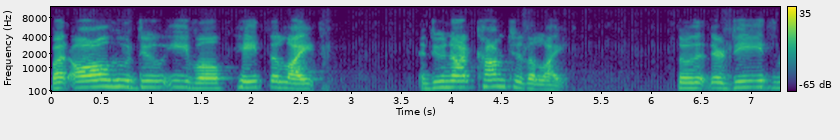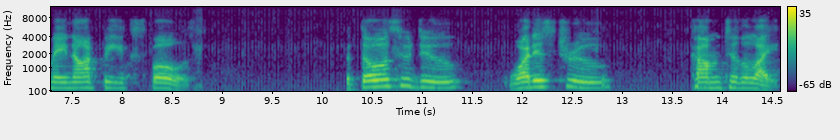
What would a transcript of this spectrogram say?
But all who do evil hate the light and do not come to the light, so that their deeds may not be exposed. But those who do what is true come to the light,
